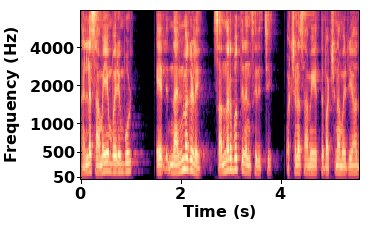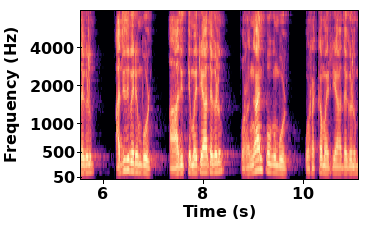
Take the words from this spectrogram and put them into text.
നല്ല സമയം വരുമ്പോൾ നന്മകളെ സന്ദർഭത്തിനനുസരിച്ച് ഭക്ഷണ സമയത്ത് ഭക്ഷണ മര്യാദകളും അതിഥി വരുമ്പോൾ ആതിഥ്യ മര്യാദകളും ഉറങ്ങാൻ പോകുമ്പോൾ ഉറക്ക മര്യാദകളും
